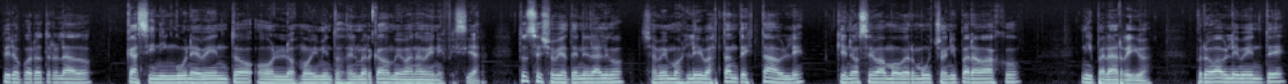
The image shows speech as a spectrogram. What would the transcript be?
pero por otro lado, casi ningún evento o los movimientos del mercado me van a beneficiar. Entonces yo voy a tener algo, llamémosle bastante estable, que no se va a mover mucho ni para abajo ni para arriba. Probablemente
